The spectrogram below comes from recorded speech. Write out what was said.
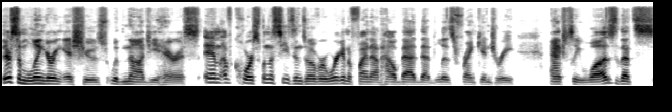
there's some lingering issues with Najee Harris. And of course, when the season's over, we're going to find out how bad that Lisfranc injury actually was. That's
